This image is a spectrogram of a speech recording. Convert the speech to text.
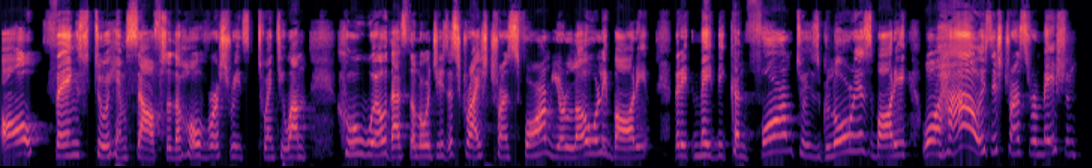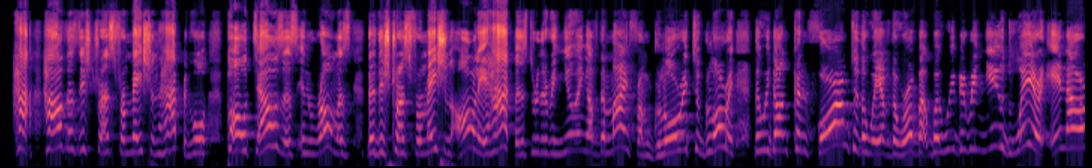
all things to himself. So the whole verse reads 21, who will, that's the Lord Jesus Christ, transform your lowly body that it may be conformed to his glorious body. Well, how is this transformation how, how does this transformation happen? Well, Paul tells us in Romans that this transformation only happens through the renewing of the mind from glory to glory, that we don't conform to the way of the world, but, but we be renewed where? In our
